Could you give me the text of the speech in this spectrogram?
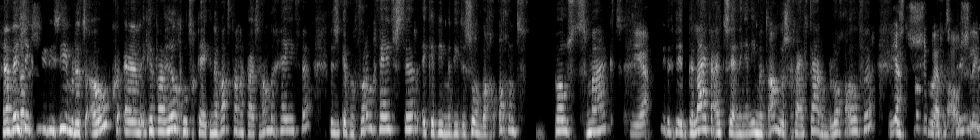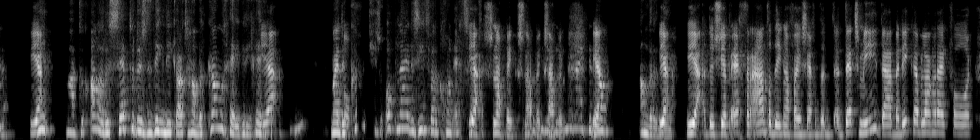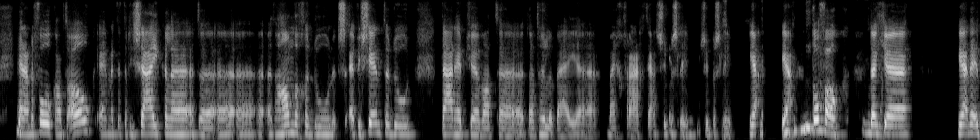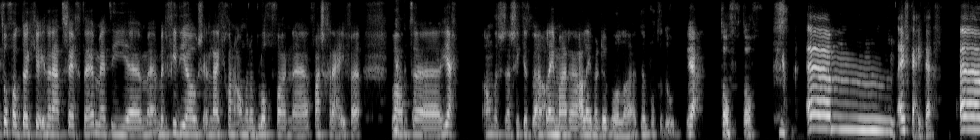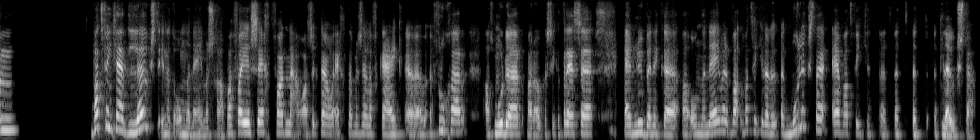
Nou, weet Dat je, ik realiseer me dat ook. Ik heb wel heel goed gekeken naar wat kan ik uit handen geven. Dus ik heb een vormgeefster. Ik heb iemand die de zondagochtend posts maakt. Ja, Dan geef ik een live uitzending en iemand anders schrijft daar een blog over. ja Dus super. Oh, slim. Ja, maakt ook alle recepten. Dus de dingen die ik uit handen kan geven, die geef ik Ja. aan die. Maar de coaches opleiden is iets wat ik gewoon echt zelf ja, snap ik, snap ik, snap ik. Ja. andere dingen. Ja, dus je hebt echt een aantal dingen waarvan je zegt, that- that's me, daar ben ik belangrijk voor. En aan de voorkant ook. En met het recyclen, het, eh, eh, eh, het handiger doen, het efficiënter doen, daar heb je wat, eh, wat hulp bij, bij gevraagd. Ja, super slim, super slim. Ja, ja. Tof ook dat je... Ja, nee, tof ook dat je inderdaad zegt hè, met, die, eh, met de video's en laat je gewoon een andere blog van, eh, van schrijven. Want ja. ja, anders dan zie ik het alleen maar, eh, alleen maar dubbel, eh, dubbel te doen. Ja, tof, tof. Ja. Ehm, even kijken. Ehm, wat vind jij het leukst in het ondernemerschap? Waarvan je zegt van, nou, als ik nou echt naar mezelf kijk, eh, vroeger als moeder, maar ook als secretaresse, en nu ben ik eh, eh, ondernemer. Wat, wat vind je dan het, het moeilijkste en wat vind je het, het, het, het leukste?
